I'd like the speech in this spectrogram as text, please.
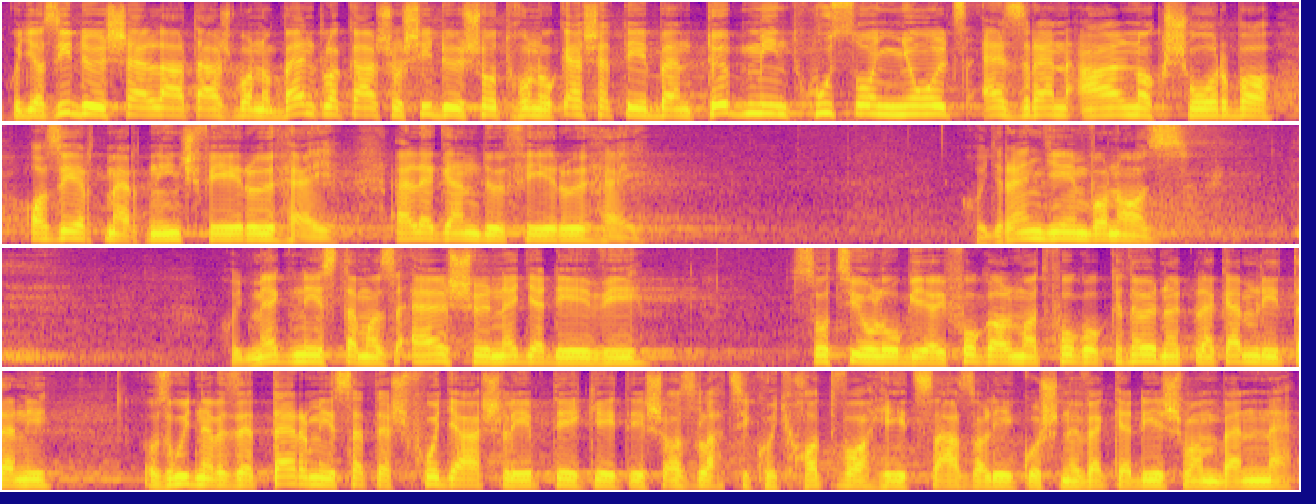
hogy az idős ellátásban a bentlakásos idős otthonok esetében több mint 28 ezren állnak sorba azért, mert nincs férőhely, elegendő férőhely. Hogy rendjén van az, hogy megnéztem az első negyedévi szociológiai fogalmat fogok önöknek említeni, az úgynevezett természetes fogyás léptékét, és az látszik, hogy 67%-os növekedés van benne,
